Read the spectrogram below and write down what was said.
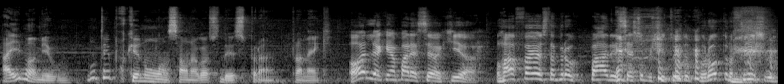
aí, meu amigo, não tem por que não lançar um negócio desse para Mac. Olha quem apareceu aqui, ó. O Rafael está preocupado em ser substituído por outro Fishman.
